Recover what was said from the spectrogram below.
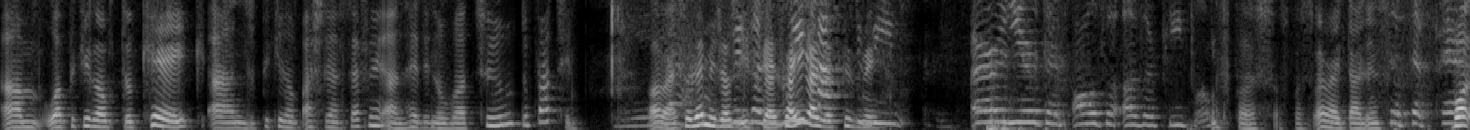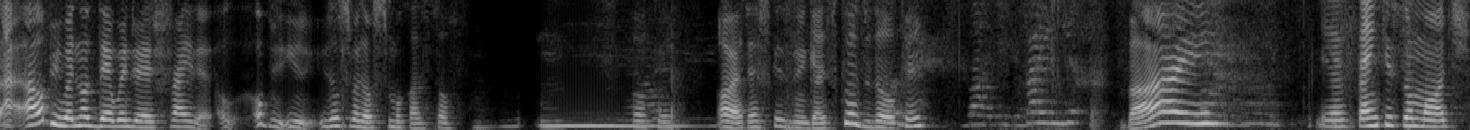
Um, we're picking up the cake and picking up Ashley and Stephanie and heading over to the party. All right, so let me just eat, guys. Can you guys excuse me? earlier than all the other people Of course, of course. All right, darlings. to prepare. But I, I hope you were not there when they were Friday. I hope you, you, you don't smell of smoke and stuff. Mm. Okay. All right, excuse me, guys. Close the door, okay? Bye. Bye. Yes, thank you so much.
